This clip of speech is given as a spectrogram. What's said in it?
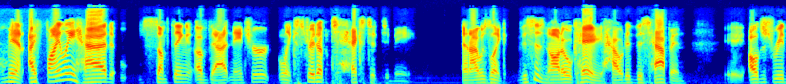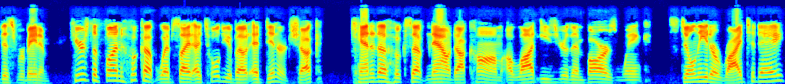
Oh man, I finally had something of that nature, like straight up texted to me. And I was like, this is not okay. How did this happen? Eh, I'll just read this verbatim. Here's the fun hookup website I told you about at dinner, Chuck. CanadaHooksUpNow.com. A lot easier than bars, wink. Still need a ride today?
